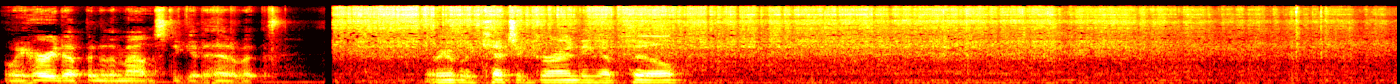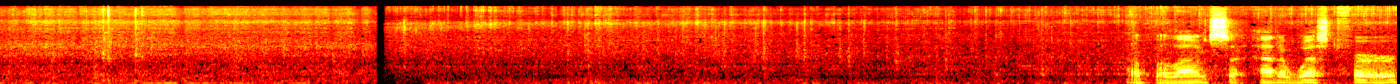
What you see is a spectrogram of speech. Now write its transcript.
We hurried up into the mountains to get ahead of it. We were able to catch it grinding uphill. Up along out of Westfir.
